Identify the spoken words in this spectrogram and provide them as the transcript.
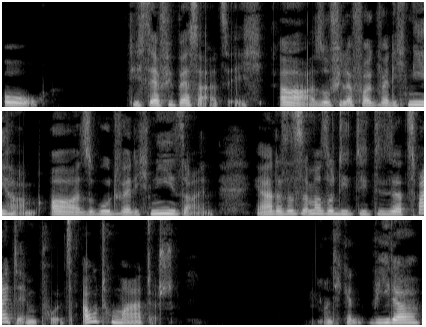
Oh, die ist sehr viel besser als ich. Ah, so viel Erfolg werde ich nie haben. Ah, so gut werde ich nie sein. Ja, das ist immer so die, die, dieser zweite Impuls, automatisch. Und ich kenne wieder,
